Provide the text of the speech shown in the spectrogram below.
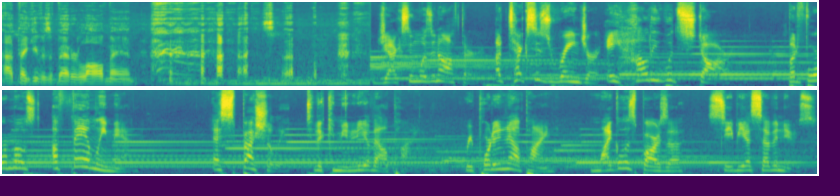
I think he was a better lawman. so. Jackson was an author, a Texas Ranger, a Hollywood star, but foremost a family man, especially to the community of Alpine. Reporting in Alpine, Michael Esparza, CBS 7 News.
